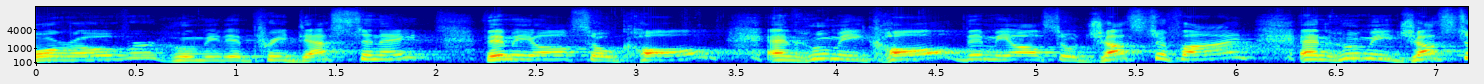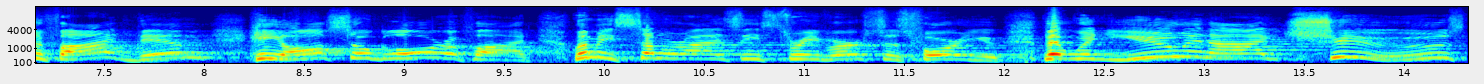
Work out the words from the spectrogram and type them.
Moreover, whom he did predestinate, them he also called, and whom he called, them he also justified, and whom he justified, them he also glorified. Let me summarize these three verses for you. That when you and I choose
